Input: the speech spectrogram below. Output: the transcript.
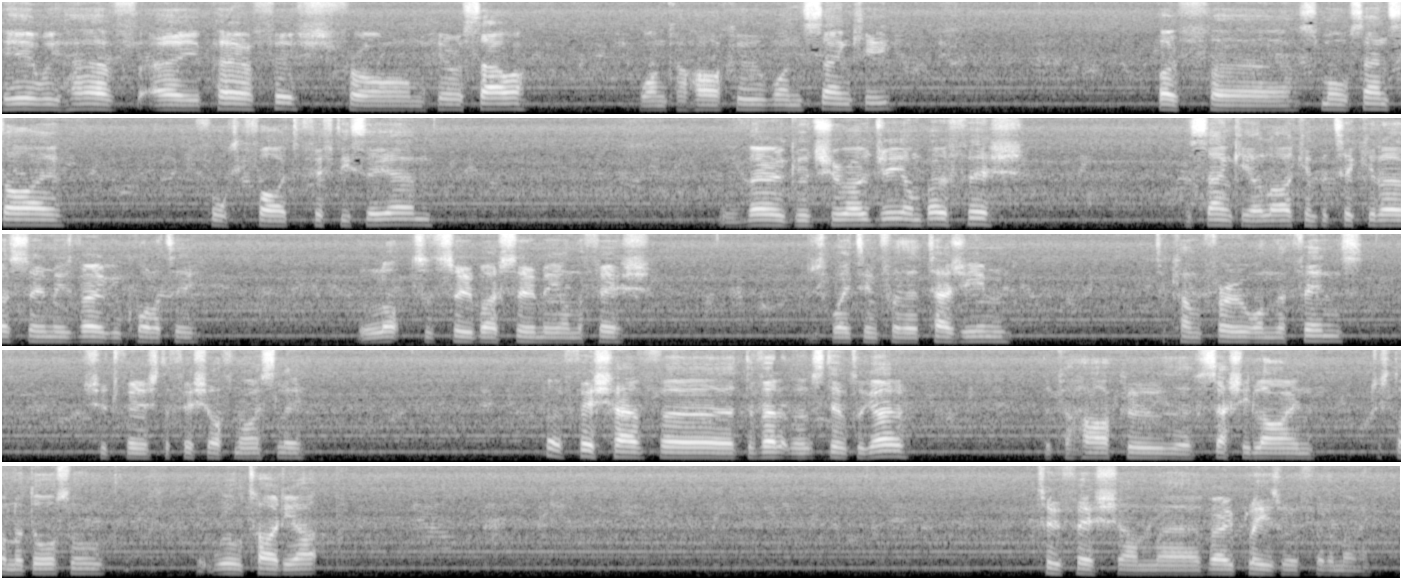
Here we have a pair of fish from Hirasawa, one Kohaku, one Sanke, both uh, small Sansai, 45 to 50 cm. Very good Shiroji on both fish. The Sanke I like in particular, Sumi is very good quality. Lots of Tsubo Sumi on the fish. Just waiting for the Tajim come through on the fins. Should finish the fish off nicely. but fish have uh, development still to go. The kohaku, the Sashi line just on the dorsal. It will tidy up. Two fish I'm uh, very pleased with for the money.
